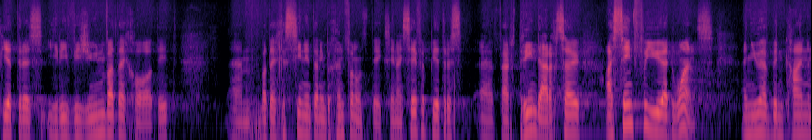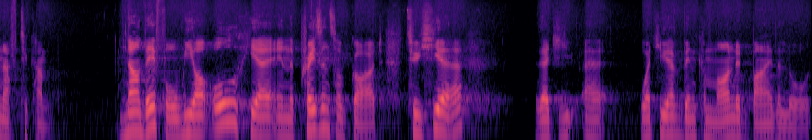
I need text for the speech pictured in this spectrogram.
Petrus hierdie visioen wat hy gehad het, ehm um, wat hy gesien het aan die begin van ons teks en hy sê vir Petrus uh, vers 33 so I sent for you at once and you have been kind enough to come. Now, therefore, we are all here in the presence of God to hear that you, uh, what you have been commanded by the Lord.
